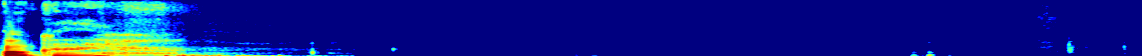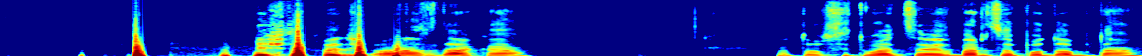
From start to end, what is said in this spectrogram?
Okej. Jeśli chodzi o Nasdaqa, no to sytuacja jest bardzo podobna.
